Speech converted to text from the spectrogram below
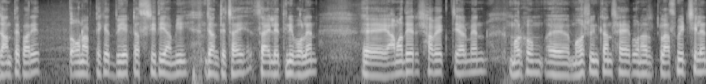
জানতে পারে, তো ওনার থেকে দুই একটা স্মৃতি আমি জানতে চাই। চাইলে তিনি বলেন আমাদের সাবেক চেয়ারম্যান মরহুম মহসিন খান সাহেব ওনার ক্লাসমেট ছিলেন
